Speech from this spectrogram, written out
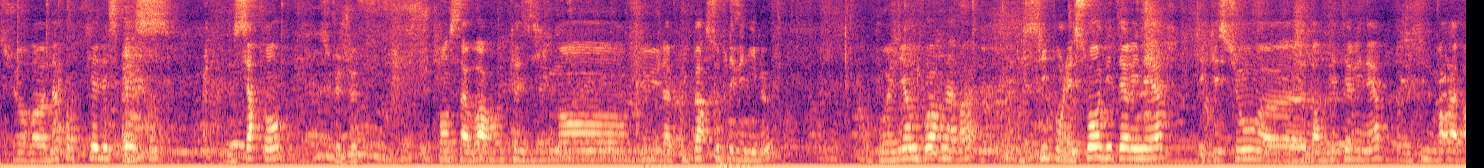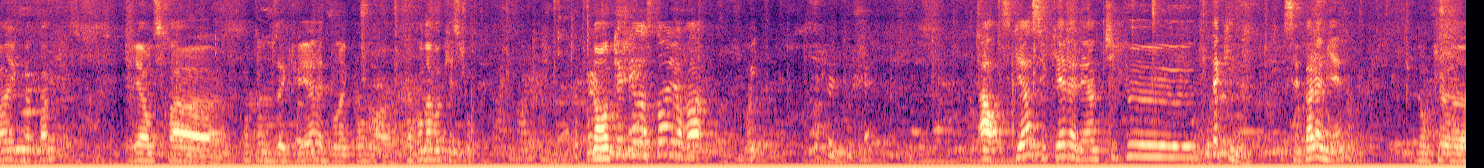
sur euh, n'importe quelle espèce de serpent, ce que je, pense avoir quasiment vu la plupart sauf les venimeux, vous pouvez venir me voir là-bas. Aussi pour les soins vétérinaires, des questions euh, d'ordre vétérinaire, vous pouvez aussi nous voir là-bas avec ma femme et on sera content de vous accueillir et de vous répondre, répondre à vos questions. Dans quelques instants, il y aura. Oui. On peut le toucher Alors, ce qu'il y a, c'est qu'elle, elle est un petit peu taquine. C'est pas la mienne. Donc, euh,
